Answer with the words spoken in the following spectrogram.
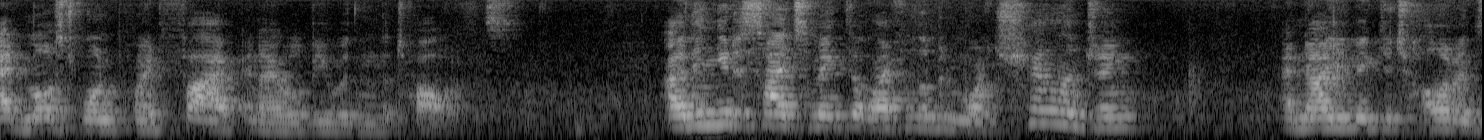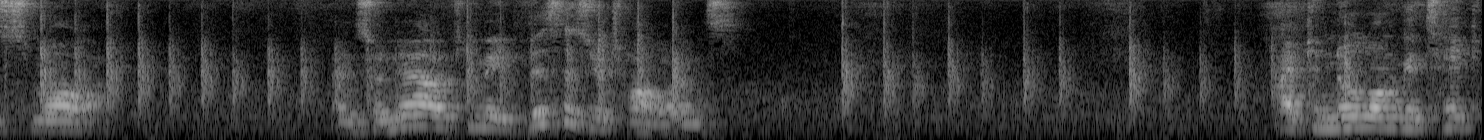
at most 1.5 and I will be within the tolerance. And then you decide to make the life a little bit more challenging, and now you make your tolerance smaller. And so now if you make this as your tolerance, I can no longer take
